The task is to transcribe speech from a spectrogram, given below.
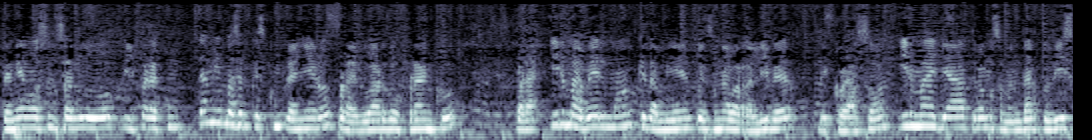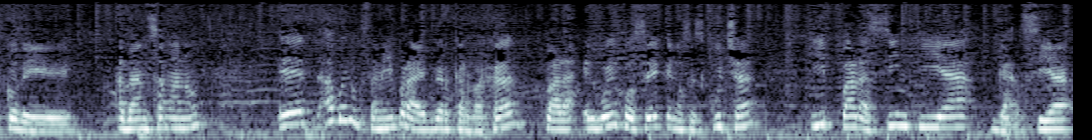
Tenemos un saludo y para también va a ser que es cumpleañero para Eduardo Franco. Para Irma Belmont, que también pues una barra libre de corazón. Irma, ya te vamos a mandar tu disco de Adán Samano. Eh, ah, bueno, pues también para Edgar Carvajal, para el buen José que nos escucha y para Cintia García.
